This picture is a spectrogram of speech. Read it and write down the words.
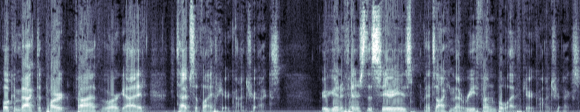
Welcome back to part 5 of our guide to types of life care contracts. We're going to finish the series by talking about refundable life care contracts.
